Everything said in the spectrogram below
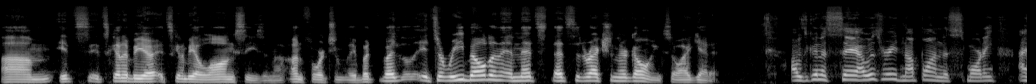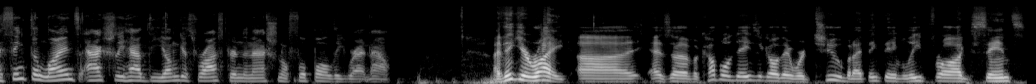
Um, it's it's going to be a it's going to be a long season, unfortunately, but but it's a rebuild, and, and that's that's the direction they're going. So I get it. I was gonna say I was reading up on this morning. I think the Lions actually have the youngest roster in the National Football League right now. I think you're right. Uh, as of a couple of days ago, there were two, but I think they've leapfrogged since.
